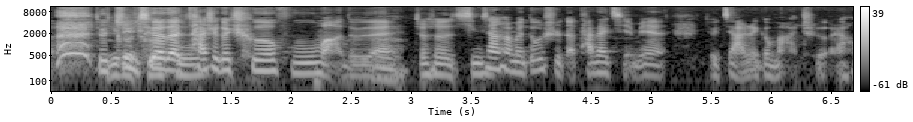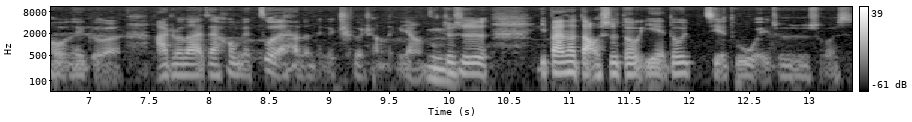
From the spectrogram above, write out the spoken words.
就拒车的，他是个车夫嘛，对不对？嗯、就是形象上面都是的，他在前面就驾着一个马车，然后那个阿周那在后面坐在他的那个车上那个样子，嗯、就是一般的导师都也都解读为，就是说是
